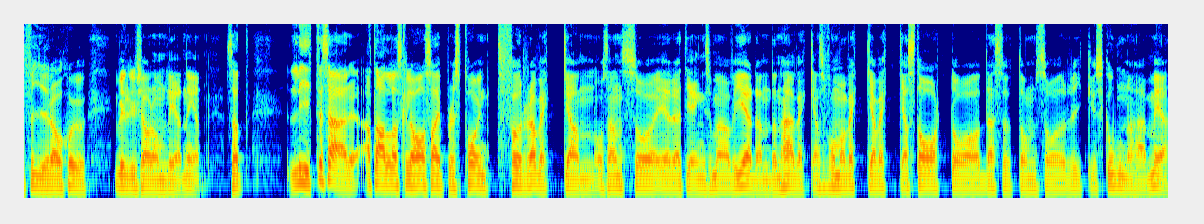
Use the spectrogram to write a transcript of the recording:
4 och 7 vill ju köra om ledningen. Så att lite så här att alla skulle ha Cypress Point förra veckan och sen så är det ett gäng som överger den den här veckan. Så får man vecka, vecka start och dessutom så ryker ju skorna här med.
